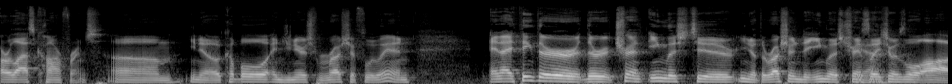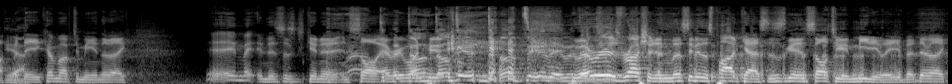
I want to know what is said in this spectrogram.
our last conference. Um, you know, a couple engineers from Russia flew in, and I think their their trans- English to you know the Russian to English translation Yeah. was a little off. But they come up to me and they're like, and this is going to insult everyone don't, who don't do, don't do Whoever is Russian and listening to this podcast, this is going to insult you immediately. But they're like,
